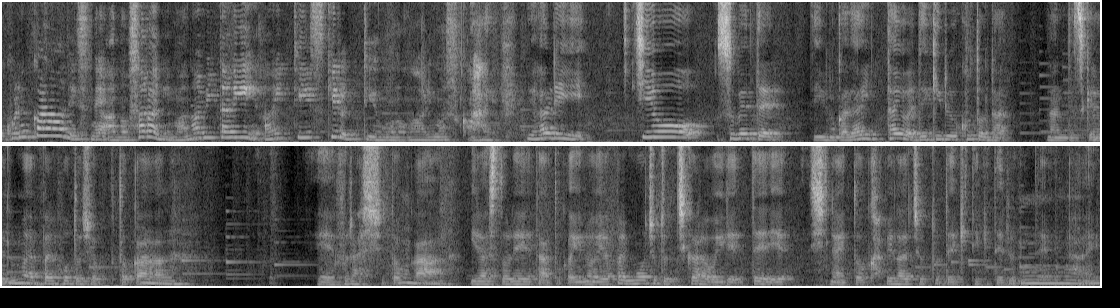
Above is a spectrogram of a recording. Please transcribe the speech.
これからですねあのさらに学びたい IT スキルっていうものがありますか、はい、やはり一応全てっていうのが大体はできることななんですけれども、うん。やっぱりフォトショップとか、えーフラッシュとか、イラストレーターとかいうのはやっぱりもうちょっと力を入れてしないと壁がちょっとできてきてるんで、うん。はい、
